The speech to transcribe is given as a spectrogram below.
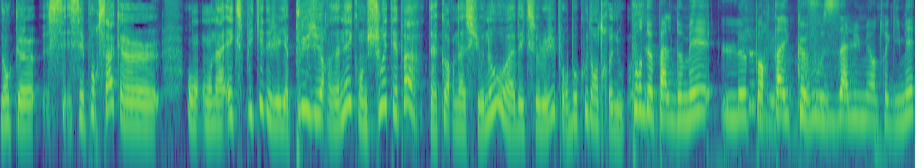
Donc euh, c'est pour ça que on, on a expliqué déjà il y a plusieurs années qu'on ne souhaitait pas d'accord nationaux avec ce loger pour beaucoup d'entre nous. Pour ne pas le nommer, le portail que vous allumez, entre guillemets,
